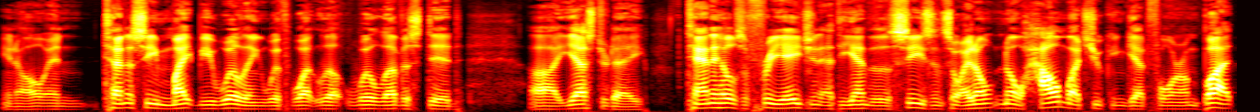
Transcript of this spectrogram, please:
You know, and Tennessee might be willing with what Will Levis did uh, yesterday. Tannehill's a free agent at the end of the season, so I don't know how much you can get for him, but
